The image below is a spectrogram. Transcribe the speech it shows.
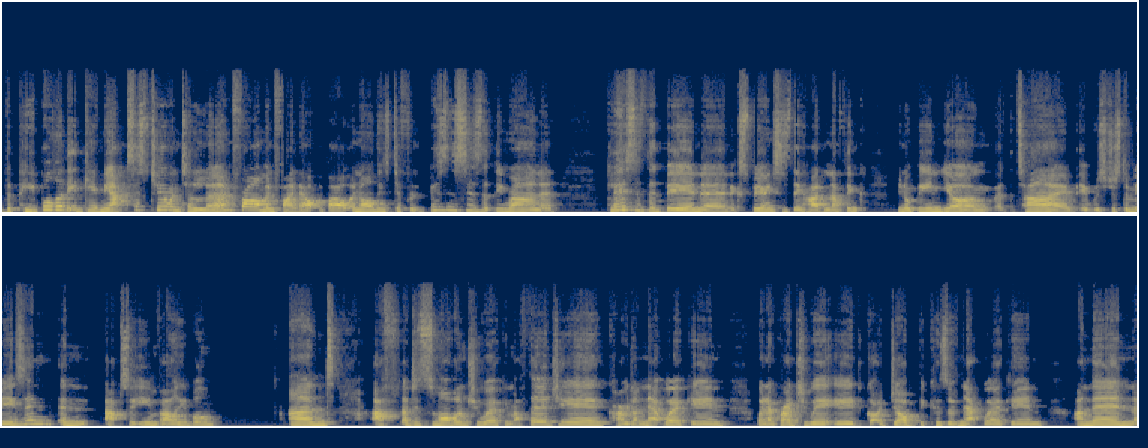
the people that it gave me access to and to learn from and find out about and all these different businesses that they ran and places they'd been and experiences they had. And I think you know, being young at the time, it was just amazing and absolutely invaluable. And after, I did some more voluntary work in my third year, carried on networking. When I graduated, got a job because of networking. And then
